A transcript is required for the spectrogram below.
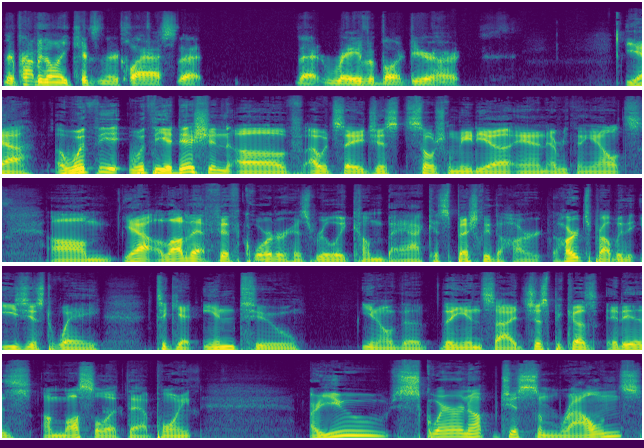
They're probably the only kids in their class that that rave about deer heart. Yeah, uh, with the with the addition of I would say just social media and everything else, um, yeah, a lot of that fifth quarter has really come back, especially the heart. The heart's probably the easiest way to get into, you know, the the insides, just because it is a muscle at that point. Are you squaring up just some rounds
